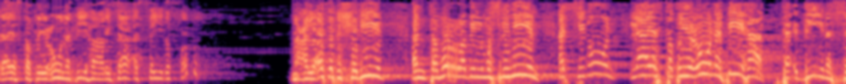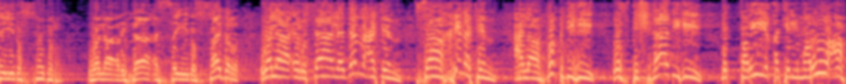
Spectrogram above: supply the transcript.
لا يستطيعون فيها رثاء السيد الصدر. مع الأسف الشديد أن تمر بالمسلمين السنون لا يستطيعون فيها تأبين السيد الصدر ولا رثاء السيد الصدر ولا إرسال دمعة ساخنة على فقده واستشهاده بالطريقة المروعة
